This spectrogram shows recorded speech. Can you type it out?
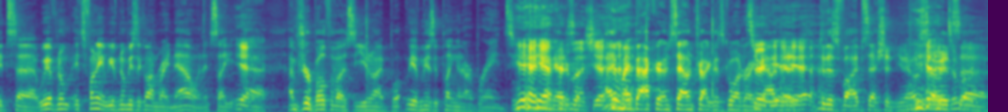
it's uh, we have no it's funny we have no music on right now and it's like Yeah. uh, i'm sure both of us you know I, we have music playing in our brains Yeah, yeah, pretty much, yeah. i have my background soundtrack that's going right right, now yeah, to, yeah. to this vibe session you know so it's totally. uh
